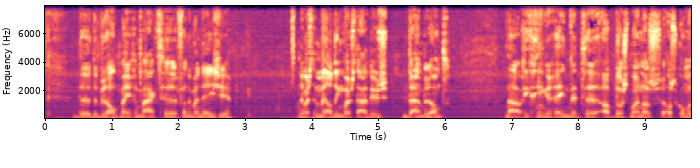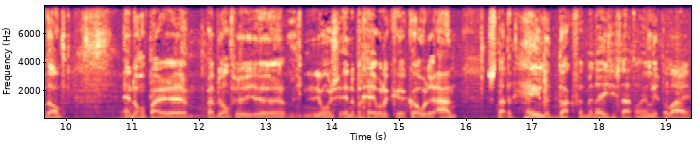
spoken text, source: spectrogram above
de, de brand meegemaakt eh, van de manege. Er was de melding was daar dus duinbrand. Nou, ik ging erheen met eh Ab Dorsman als, als commandant. En nog een paar, eh paar brandweerjongens. en op een gegeven moment eh, komen we eraan. Staat het hele dak van de manege staat al in lichte laaien.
